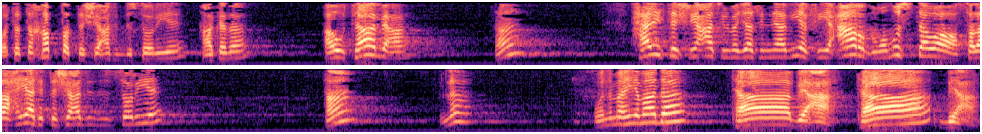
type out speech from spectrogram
وتتخطى التشريعات الدستورية هكذا؟ أو تابعة ها؟ هل التشريعات في المجالس النيابية في عرض ومستوى صلاحيات التشريعات الدستورية؟ ها؟ لا. وإنما هي ماذا؟ تابعة تابعة.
